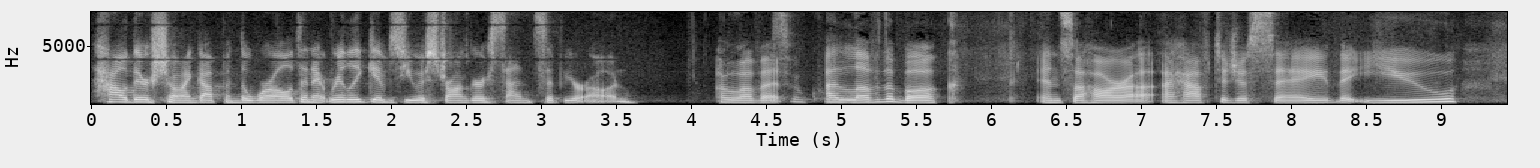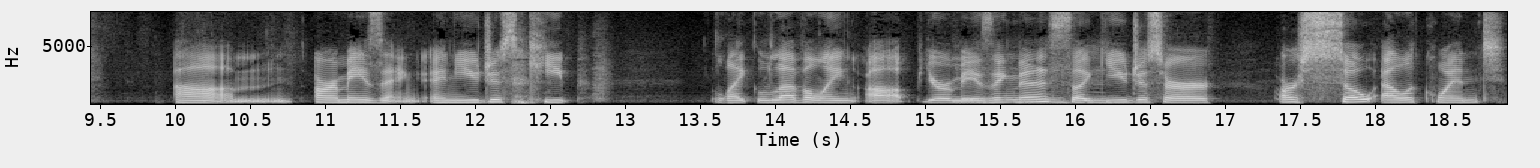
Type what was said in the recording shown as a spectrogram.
how they're showing up in the world. And it really gives you a stronger sense of your own. I love it. I love the book. And Sahara, I have to just say that you um, are amazing and you just keep like leveling up your amazingness. Like you just are are so eloquent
